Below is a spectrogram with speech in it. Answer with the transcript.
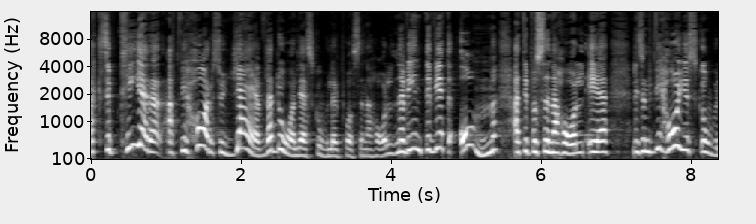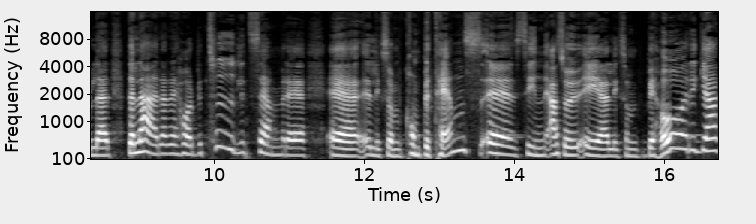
accepterar att vi har så jävla dåliga skolor på sina håll, när vi inte vet om att det på sina håll är, liksom, vi har ju skolor där lärare har betydligt sämre eh, liksom kompetens, eh, sin, alltså är liksom behöriga,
